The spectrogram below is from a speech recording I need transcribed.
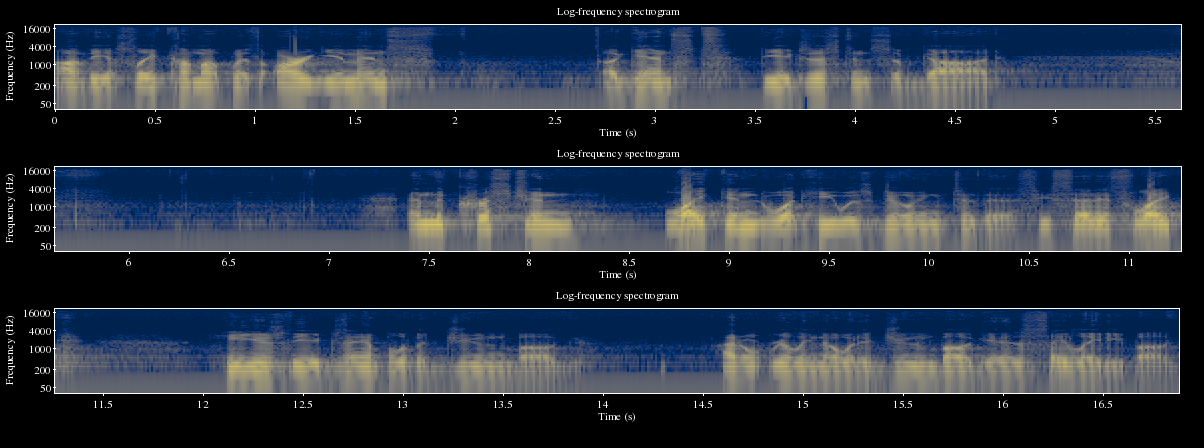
obviously, come up with arguments against the existence of God. And the Christian likened what he was doing to this. He said it's like, he used the example of a June bug. I don't really know what a June bug is. Say ladybug.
